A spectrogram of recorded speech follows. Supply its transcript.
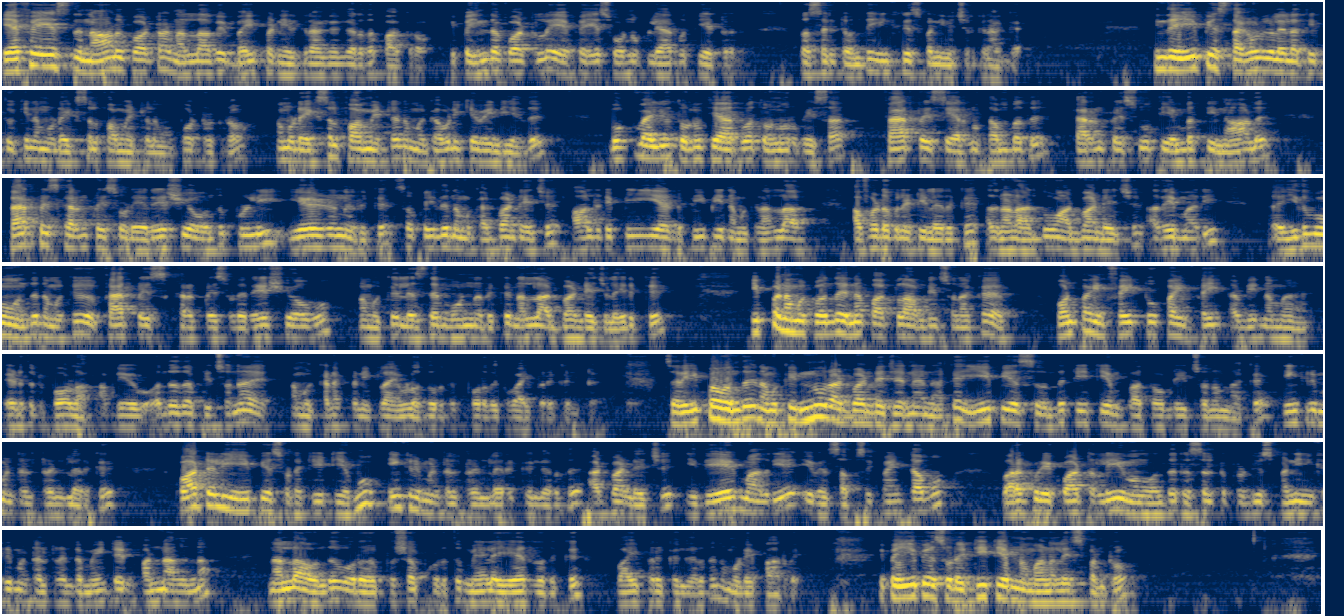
எஃப்ஐஎஸ் இந்த நாலு குவார்ட்டராக நல்லாவே பை பண்ணியிருக்கிறாங்கிறத பார்க்குறோம் இப்போ இந்த குவார்ட்டரில் எஃப்ஐஎஸ் ஒன்று புள்ளி அறுபத்தி எட்டு பர்சன்ட் வந்து இன்க்ரீஸ் பண்ணி வச்சிருக்கிறாங்க. இந்த ஏபிஎஸ் தகவல்கள் எல்லாத்தையும் தூக்கி நம்மளோட எக்ஸல் ஃபார்மேட்டில் நம்ம போட்டிருக்கிறோம். நம்மளோட எக்ஸல் ஃபார்மேட்டில் நம்ம கவனிக்க வேண்டியது புக் வேல்யூ தொண்ணூற்றி ஆறு ரூபா தொண்ணூறு பைசா ஃபேர் ப்ரைஸ் இரநூத்தம்பது கரண்ட் ப்ரைஸ் நூற்றி எண்பத்தி நாலு ஃபேர் ப்ரைஸ் கரண்ட் ப்ரைஸோடைய ரேஷியோ வந்து புள்ளி ஏழுன்னு இருக்குது ஸோ இப்போ இது நமக்கு advantage already PE and PB நமக்கு நல்லா அஃபோர்டபிலிட்டியில் இருக்குது அதனால் அதுவும் அட்வான்டேஜ் அதே மாதிரி இதுவும் வந்து நமக்கு ஃபேர் ப்ரைஸ் கரண்ட் ப்ரைஸோட ரேஷியோவும் நமக்கு லெஸ் தென் ஒன்று இருக்குது நல்ல அட்வான்டேஜில் இருக்குது இப்போ நமக்கு வந்து என்ன பார்க்கலாம் அப்படின்னு சொன்னாக்க one point five two point five அப்படின்னு நம்ம எடுத்துகிட்டு போகலாம் அப்படி வந்தது அப்படின்னு சொன்னால் நம்ம கனெக்ட் பண்ணிக்கலாம். எவ்வளோ தூரத்துக்கு போகிறதுக்கு வாய்ப்பு இருக்குன்ட்டு. சரி இப்போ வந்து நமக்கு இன்னொரு அட்வான்டேஜ் என்னன்னாக்கா இபிஎஸ் வந்து டிடிஎம் பார்த்தோம் அப்படின்னு சொன்னோம்னாக்க இன்க்ரிமெண்டல் ட்ரெண்டில் இருக்குது குவார்டர்லி இபிஎஸோட டிடிஎம்மும் இன்க்ரிமெண்டல் ட்ரெண்டில் இருக்குங்கிறது அட்வான்டேஜ் இதே மாதிரியே இவன் சப்சிக்வெண்ட்டாகவும் வரக்கூடிய குவார்ட்டர்லையும் இவங்க வந்து ரிசல்ட் ப்ரொடியூஸ் பண்ணி இன்க்ரிமெண்டல் ட்ரெண்டை மெயின்டைன் பண்ணாங்கன்னா நல்லா வந்து ஒரு புஷ்அப் கொடுத்து மேலே ஏறுறதுக்கு வாய்ப்பு இருக்குங்கிறது நம்முடைய பார்வை. இப்போ இபிஎஸோட டிடிஎம் நம்ம அனலைஸ் பண்ணுறோம்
